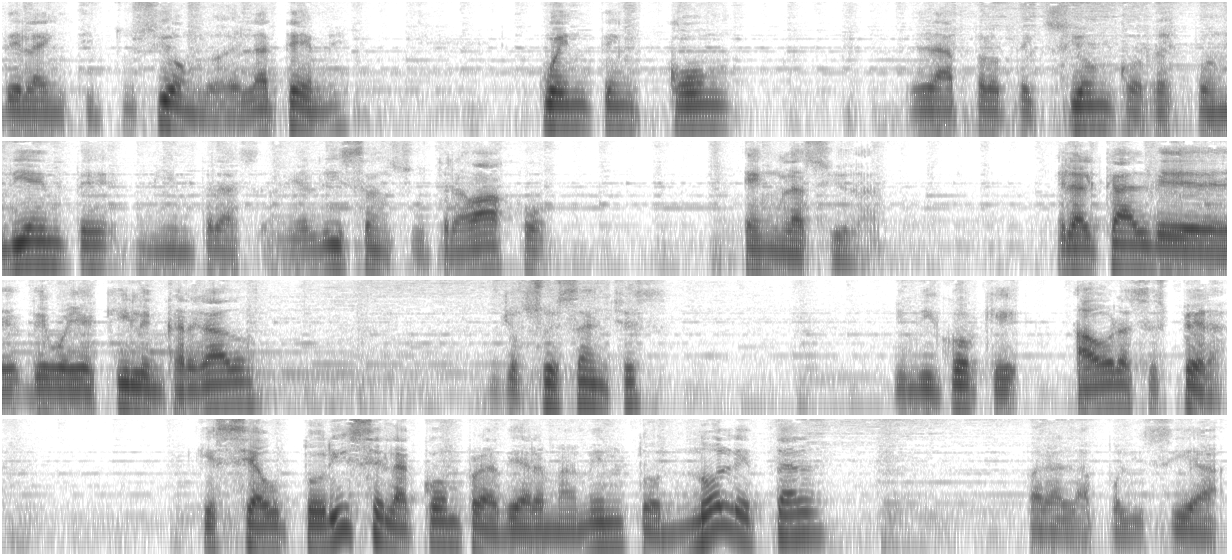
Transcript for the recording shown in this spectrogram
de la institución, los del ATM, cuenten con la protección correspondiente mientras realizan su trabajo en la ciudad. El alcalde de Guayaquil encargado, Josué Sánchez, indicó que ahora se espera que se autorice la compra de armamento no letal para la policía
